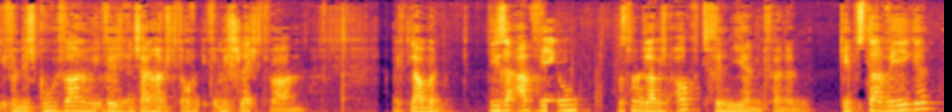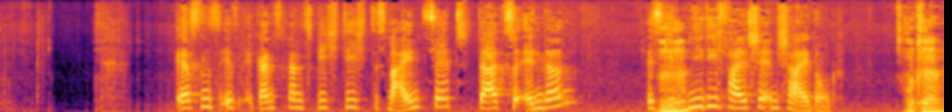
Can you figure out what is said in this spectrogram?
die für mich gut waren und wie viele Entscheidungen habe ich getroffen, die für mich schlecht waren. Ich glaube, diese Abwägung muss man, glaube ich, auch trainieren können. Gibt es da Wege? Erstens ist ganz, ganz wichtig, das Mindset da zu ändern. Es mhm. gibt nie die falsche Entscheidung. Okay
